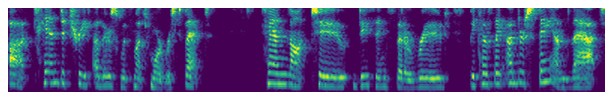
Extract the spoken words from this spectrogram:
uh, tend to treat others with much more respect tend not to do things that are rude because they understand that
